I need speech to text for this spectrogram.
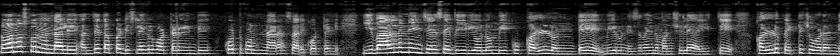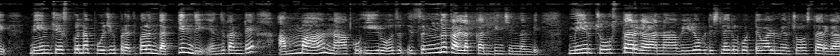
నోరు మూసుకొని ఉండాలి. అంతే తప్ప డిస్లైకులు కొట్టడం ఏంటి? కొట్టుకుంటున్నారా? సరే కొట్టండి. ఇవాళ నేను చేసే వీడియోలో మీకు కళ్ళు ఉంటే మీరు నిజమైన మనుషులే అయితే కళ్ళు పెట్టి చూడండి. నేను చేసుకున్న పూజకి ప్రతిఫలం దక్కింది. ఎందుకంటే అమ్మ నాకు ఈరోజు నిజంగా కళ్ళకు కనిపించిందండి. మీరు చూస్తారుగా నా వీడియోకి డిస్లైకులు కొట్టేవాళ్ళు మీరు చూస్తారుగా.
